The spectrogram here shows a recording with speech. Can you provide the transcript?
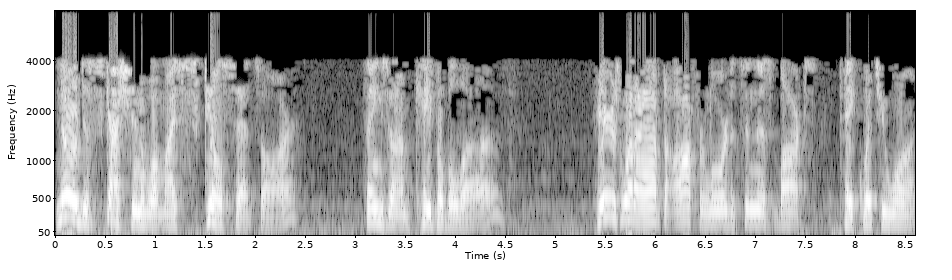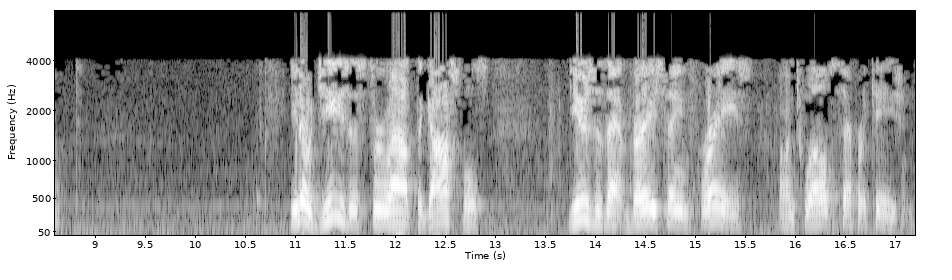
No discussion of what my skill sets are, things that I'm capable of. Here's what I have to offer, Lord. It's in this box. Take what you want. You know, Jesus, throughout the Gospels, uses that very same phrase on 12 separate occasions.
